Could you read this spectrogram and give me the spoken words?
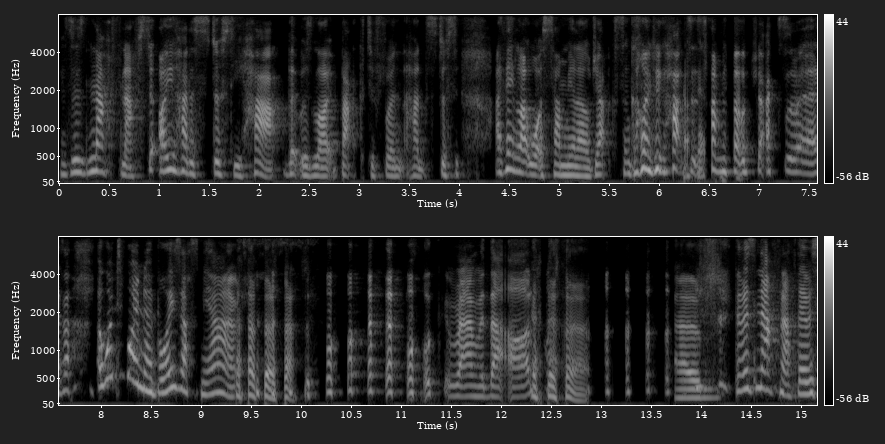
This is Naf Naf. I had a Stussy hat that was like back to front, had Stussy. I think like what Samuel L. Jackson kind of hats that Samuel L. Jackson wears. I wonder why no boys asked me out. Walk around with that on. um There was Naf Naf. There was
